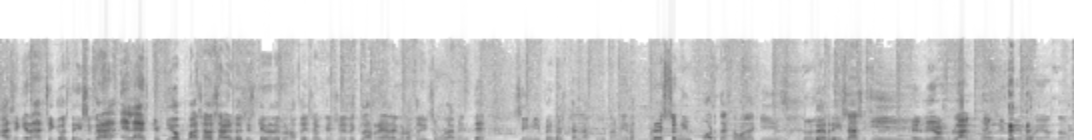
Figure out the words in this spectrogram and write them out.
Así que nada chicos, tenéis su canal en la descripción Pasaos a verlo si es que no le conocéis Aunque si sois de Clash Royale le conoceréis seguramente Sí, mi pelo está en la puta mierda Pero eso no importa, estamos aquí de risas y... el mío es blanco, así que por ahí andamos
